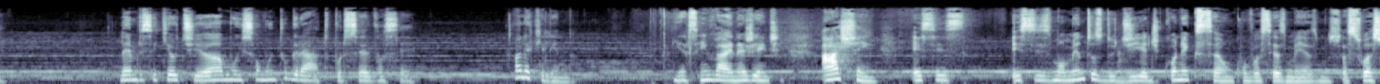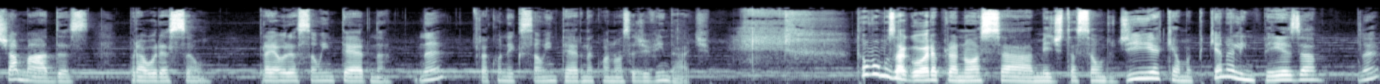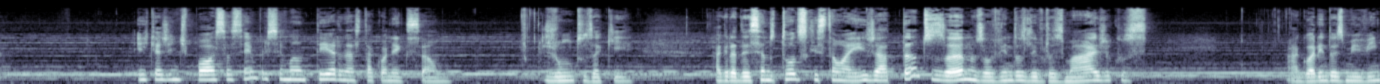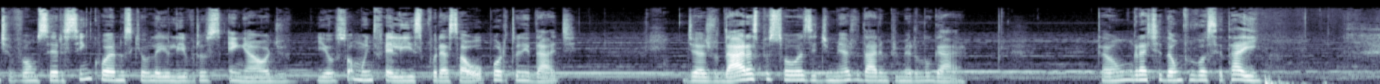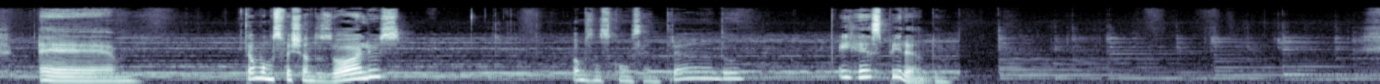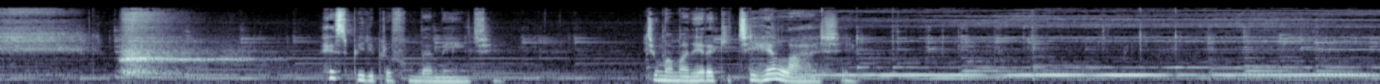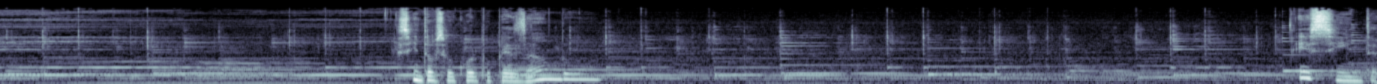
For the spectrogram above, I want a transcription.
Lembre-se que eu te amo e sou muito grato por ser você. Olha que lindo. E assim vai, né, gente? Achem esses esses momentos do dia de conexão com vocês mesmos, as suas chamadas para a oração, para a oração interna, né? Para a conexão interna com a nossa divindade. Então vamos agora para a nossa meditação do dia, que é uma pequena limpeza, né? E que a gente possa sempre se manter nesta conexão juntos aqui, agradecendo todos que estão aí já há tantos anos ouvindo os livros mágicos. Agora em 2020 vão ser cinco anos que eu leio livros em áudio e eu sou muito feliz por essa oportunidade de ajudar as pessoas e de me ajudar em primeiro lugar. Então, gratidão por você estar tá aí. É... Então, vamos fechando os olhos, vamos nos concentrando e respirando. Respire profundamente, de uma maneira que te relaxe. Sinta o seu corpo pesando. e sinta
